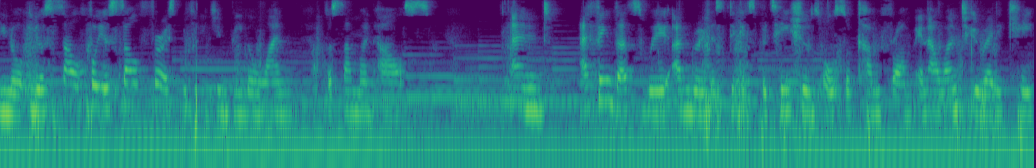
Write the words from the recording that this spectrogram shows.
you know, yourself for yourself first before you can be the one for someone else. And I think that's where unrealistic expectations also come from, and I want to eradicate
